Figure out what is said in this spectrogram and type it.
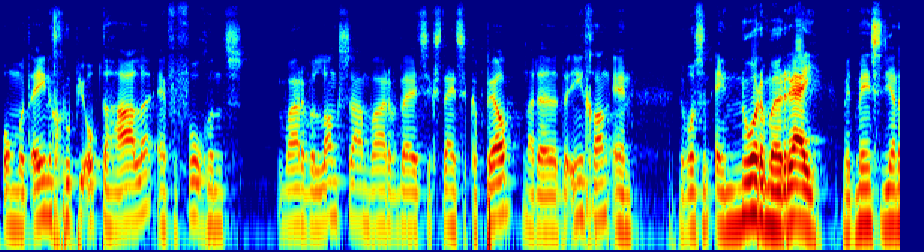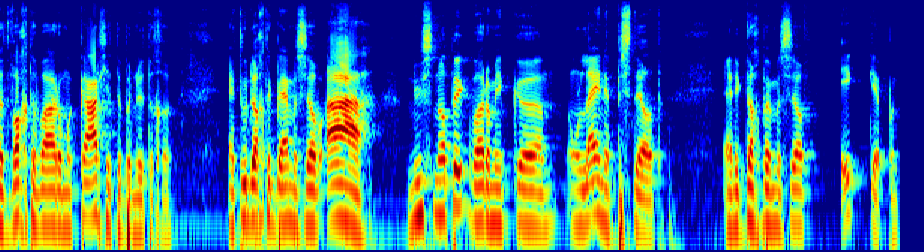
om het ene groepje op te halen. En vervolgens waren we langzaam waren we bij het Sixtijnse kapel, naar de, de ingang. En er was een enorme rij met mensen die aan het wachten waren om een kaartje te benuttigen. En toen dacht ik bij mezelf, ah, nu snap ik waarom ik uh, online heb besteld. En ik dacht bij mezelf, ik heb een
